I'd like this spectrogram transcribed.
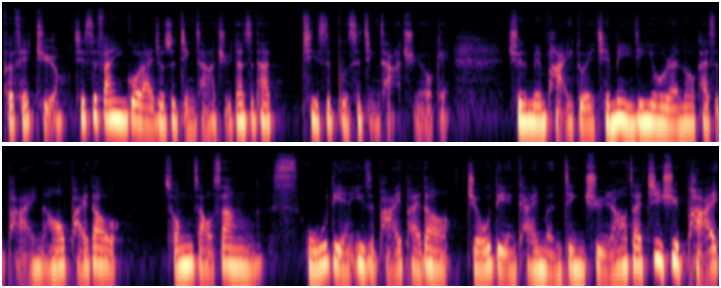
prefecture，其实翻译过来就是警察局，但是他其实不是警察局。OK，去那边排队，前面已经有人哦，开始排，然后排到从早上五点一直排排到九点开门进去，然后再继续排，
